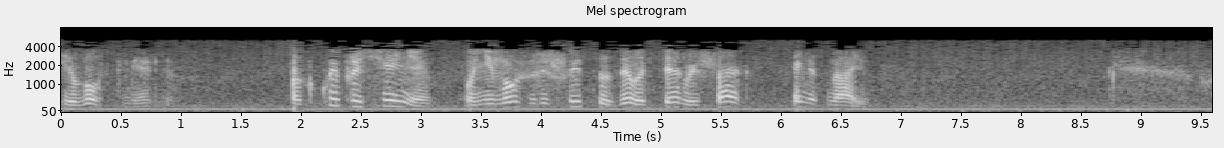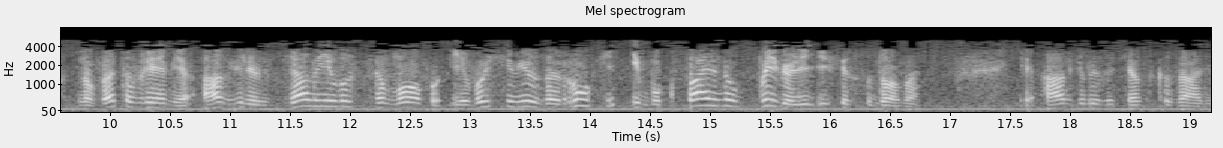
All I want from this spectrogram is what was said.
И Лот медлил. По какой причине он не мог решиться сделать первый шаг, я не знаю. Но в это время ангелы взяли его самого и его семью за руки и буквально вывели их из дома. И ангелы затем сказали,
